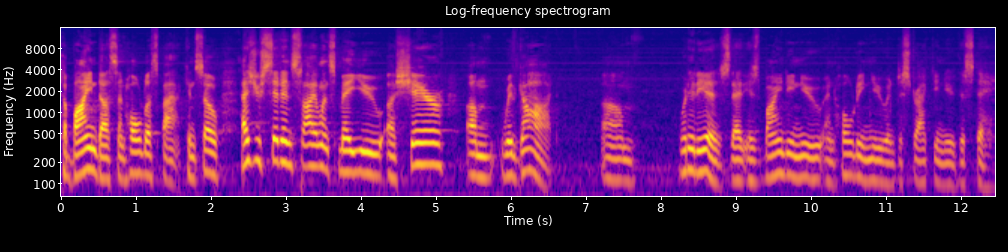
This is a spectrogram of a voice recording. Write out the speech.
to bind us and hold us back. And so, as you sit in silence, may you uh, share um, with God um, what it is that is binding you and holding you and distracting you this day.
